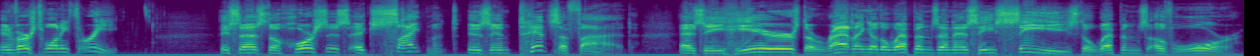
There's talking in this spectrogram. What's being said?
In verse 23, he says the horse's excitement is intensified as he hears the rattling of the weapons and as he sees the weapons of war.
